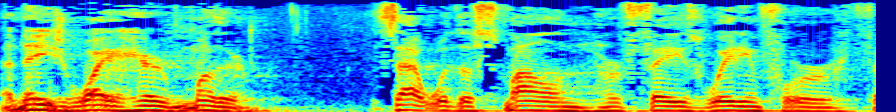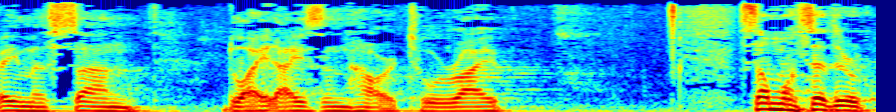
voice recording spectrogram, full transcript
An aged white haired mother sat with a smile on her face waiting for her famous son, Dwight Eisenhower, to arrive. Someone said her,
